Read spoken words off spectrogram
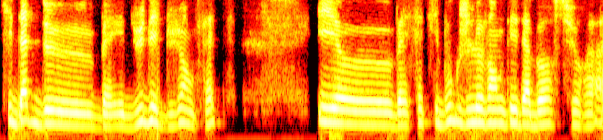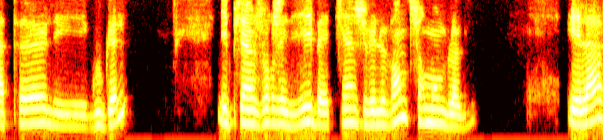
qui date de, ben, du début en fait. Et euh, ben, cet e-book, je le vendais d'abord sur Apple et Google. Et puis un jour, j'ai dit, ben, tiens, je vais le vendre sur mon blog. Et là,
